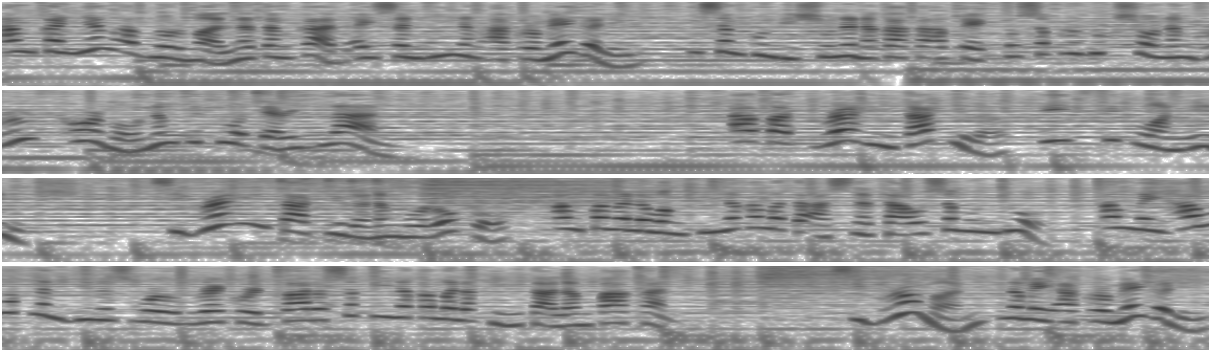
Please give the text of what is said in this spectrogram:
Ang kanyang abnormal na tangkad ay sanhi ng acromegaly, isang kondisyon na nakakaapekto sa produksyon ng growth hormone ng pituitary gland. 4. Brahim Takula, 8 feet 1 inch. Si Brahim Takula ng Morocco, ang pangalawang pinakamataas na tao sa mundo, ang may hawak ng Guinness World Record para sa pinakamalaking talampakan. Si Brahman, na may acromegaly,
